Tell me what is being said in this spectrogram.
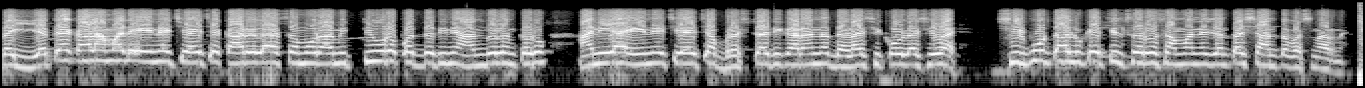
तर येत्या काळामध्ये एनएचआयच्या कार्यालयासमोर आम्ही तीव्र पद्धतीने आंदोलन करू आणि या एनएचआयच्या भ्रष्ट भ्रष्टाधिकाऱ्यांना धडा शिकवल्याशिवाय शिरपूर तालुक्यातील सर्वसामान्य जनता शांत बसणार नाही.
